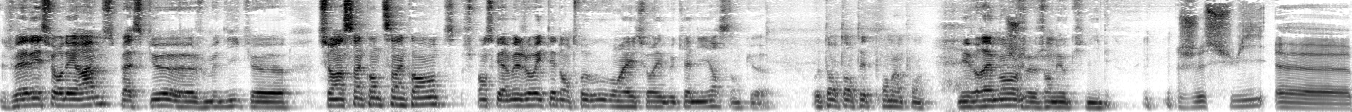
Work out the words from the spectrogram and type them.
Je vais aller sur les Rams parce que je me dis que sur un 50-50, je pense que la majorité d'entre vous vont aller sur les Buccaneers, donc euh, autant tenter de prendre un point. Mais vraiment, j'en ai aucune idée. je suis euh,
